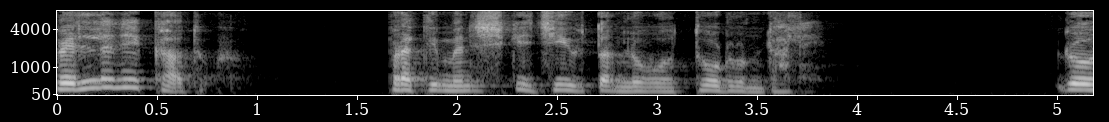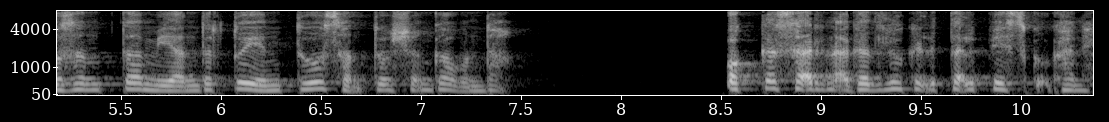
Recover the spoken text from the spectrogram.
పెళ్ళనే కాదు. ప్రతి మనిషికి జీవితంలో ఓ తోడు ఉండాలి. రోజంతా మీ అందరితో ఎంతో సంతోషంగా ఉన్నా. ఒక్కసారి నా గదిలోకి వెళ్ళి తలపేసుకోగానే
